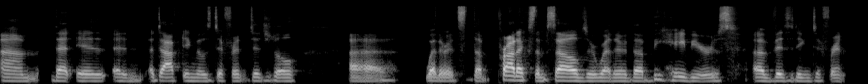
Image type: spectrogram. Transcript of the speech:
um, that is and adopting those different digital, uh, whether it's the products themselves or whether the behaviors of visiting different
